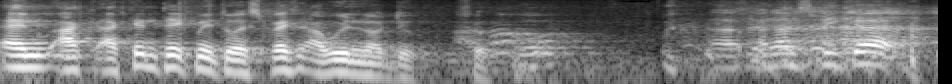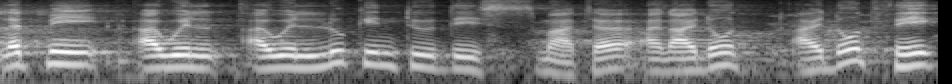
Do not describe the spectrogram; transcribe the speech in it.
and I, I can take me to express, I will not do so. Uh, Madam Speaker, let me, I will, I will look into this matter and I don't, I don't think,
